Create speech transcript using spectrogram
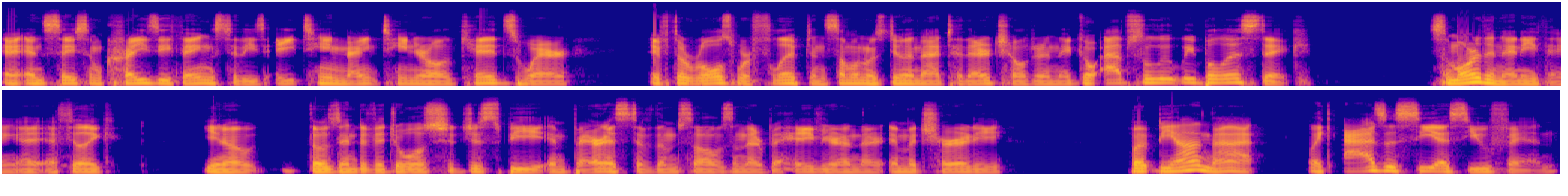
and, and say some crazy things to these 18, 19 year old kids where if the roles were flipped and someone was doing that to their children, they'd go absolutely ballistic. So more than anything, I, I feel like you know those individuals should just be embarrassed of themselves and their behavior and their immaturity. But beyond that, like as a CSU fan,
